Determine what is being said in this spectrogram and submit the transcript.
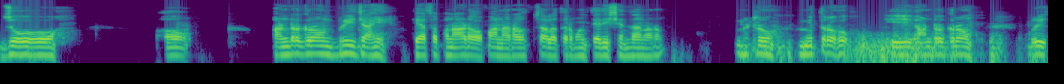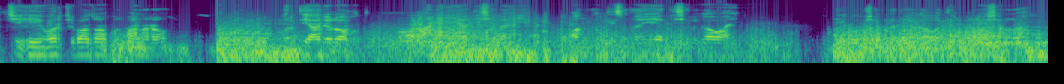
जो अंडरग्राऊंड ब्रिज आहे त्याचा पण आढावा पाहणार आहोत. चला तर मग त्या दिशेने जाणार आहोत. मित्र मित्र हो ही अंडरग्राऊंड ब्रिजची ही वरची बाजू आपण पाहणार आहोत. वरती आलेलो आहोत. आणि या दिशेला ही बांधकाम दिसत आहे. या दिशेला गाव आहे. हे बघू शकतात या गावातील प्रवाशांना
